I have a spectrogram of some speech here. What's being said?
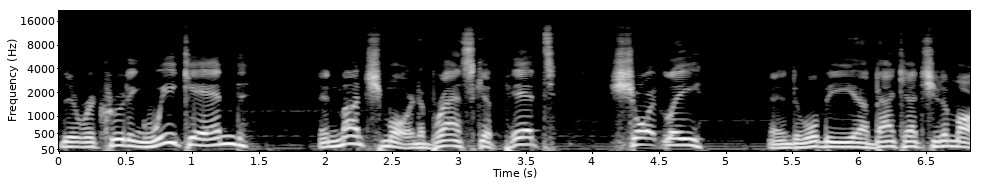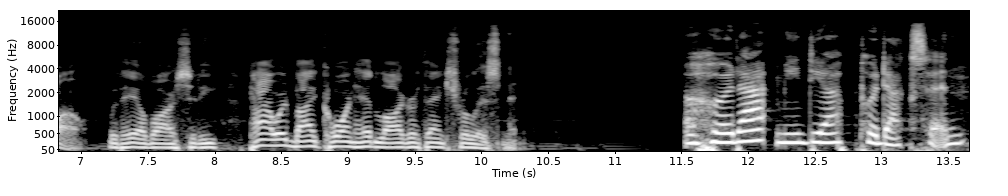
the recruiting weekend and much more. Nebraska Pitt shortly, and we'll be uh, back at you tomorrow with Hail Varsity, powered by Cornhead Lager. Thanks for listening. A Hurrdat Media Production.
